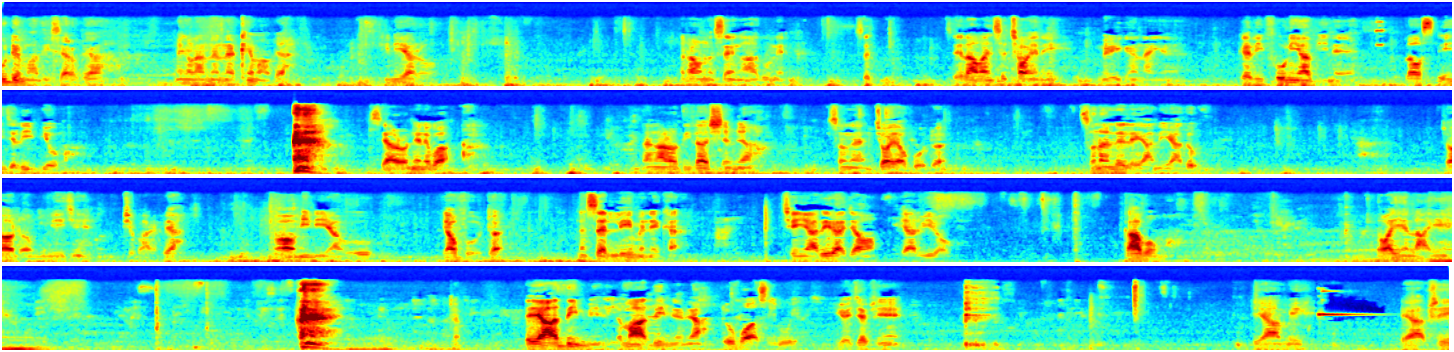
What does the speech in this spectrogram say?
ဥတင်ပါသည်ဆရာတော်ဗျာမင်္ဂလာနံနက်ခင်းပါဗျာဒီနေ့ကတော့2025ခုနှစ်ဇေလပိုင်း16ရက်နေ့အမေရိကန်နိုင်ငံကယ်လီဖိုးနီးယားပြည်နယ်လော့စ်အန်ဂျလိမြို့မှာဆရာတော်နဲ့တကွနိုင်ငံတော်သီလရှင်များဆွမ်းခံကြွရောက်ဖို့အတွက်ဆွမ်းနန်းလက်လေရာနေရာတို့ ကြောက်တော်မူနေခြင်းဖြစ်ပါတယ်ဗျာ။အော်မီနေရာကိုရောက်ဖို့အတွက်24မိနစ်ခန့်ချိန်ရသေးတာကြောင့်ရပြီးတော့ကားပေါ်မှာတော့ရင်လာရင်တရားအသိမြင်ဓမ္မအသိမြင်များတို့ဘွားစီဖို့ရရွယ်ချက်ဖြင့်တရားမေးတရားဖြေ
